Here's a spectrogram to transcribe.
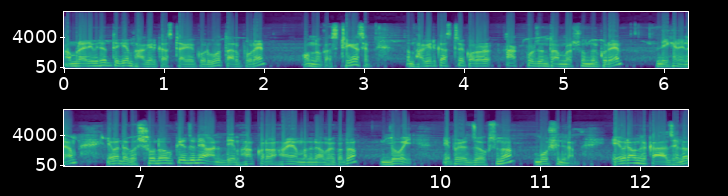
আমরা এর ভিতর থেকে ভাগের কাজটা আগে করব, তারপরে অন্য কাজ। ঠিক আছে? তো ভাগের কাজটা করার আগ পর্যন্ত আমরা সুন্দর করে লিখে নিলাম। এবার দেখো, ষোলোকে যদি আট দিয়ে ভাগ করা হয়, আমাদের হবে কত দুই। এরপরে যোগ চিহ্ন বসিয়ে দিলাম। এবার আমাদের কাজ হলো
